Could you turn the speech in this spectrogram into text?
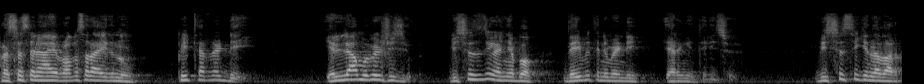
പ്രശസ്തനായ പ്രൊഫസറായിരുന്നു പീറ്റർ റെഡ്ഡി. എല്ലാം ഉപേക്ഷിച്ചു. വിശ്വസിച്ചു കഴിഞ്ഞപ്പോൾ ദൈവത്തിന് വേണ്ടി ഇറങ്ങി തിരിച്ചു. വിശ്വസിക്കുന്നവർ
